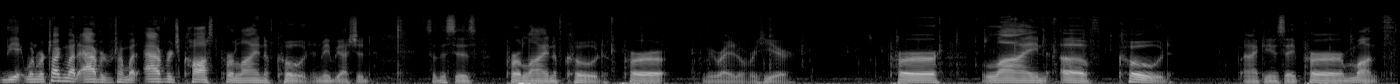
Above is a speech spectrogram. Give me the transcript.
the, when we're talking about average, we're talking about average cost per line of code. And maybe I should, so this is per line of code, per, let me write it over here, per line of code. And I can even say per month.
